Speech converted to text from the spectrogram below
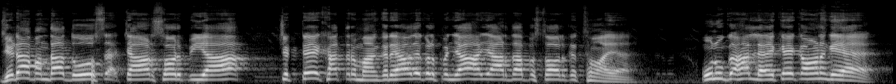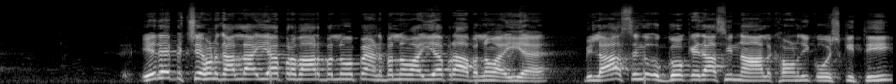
ਜਿਹੜਾ ਬੰਦਾ 2 400 ਰੁਪਿਆ ਚਿੱਟੇ ਖਾਤਰ ਮੰਗ ਰਿਹਾ, ਉਹਦੇ ਕੋਲ 50000 ਦਾ ਪਿਸਤੌਲ ਕਿੱਥੋਂ ਆਇਆ? ਉਹਨੂੰ ਗਾਹਾਂ ਲੈ ਕੇ ਕੌਣ ਗਿਆ? ਇਹਦੇ ਪਿੱਛੇ ਹੁਣ ਗੱਲ ਆਈ ਆ, ਪਰਿਵਾਰ ਵੱਲੋਂ, ਭੈਣ ਵੱਲੋਂ ਆਈ ਆ, ਭਰਾ ਵੱਲੋਂ ਆਈ ਹੈ ਵੀ ਲਾਲ ਸਿੰਘ ਉਗੋਕੇ ਦਾ ਅਸੀਂ ਨਾਂ ਲਿਖਾਉਣ ਦੀ ਕੋਸ਼ਿਸ਼ ਕੀਤੀ,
